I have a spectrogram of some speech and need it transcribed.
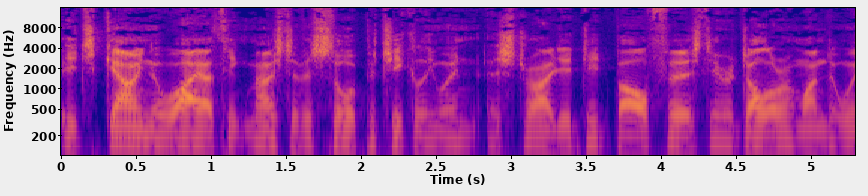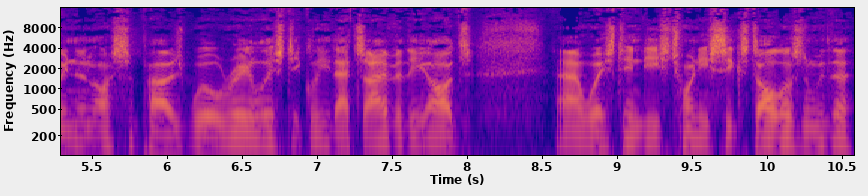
it's going the way I think most of us thought, particularly when Australia did bowl first. They're a dollar and one to win, and I suppose, will realistically, that's over the odds. Uh, West Indies twenty six dollars, and with a,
